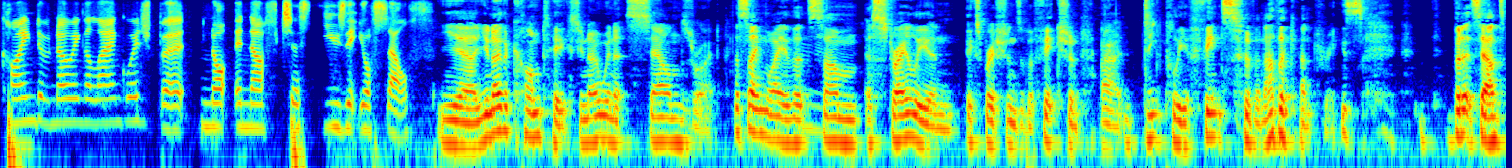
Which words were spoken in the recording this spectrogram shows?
kind of knowing a language, but not enough to use it yourself. Yeah, you know the context, you know when it sounds right. The same way that some Australian expressions of affection are deeply offensive in other countries, but it sounds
